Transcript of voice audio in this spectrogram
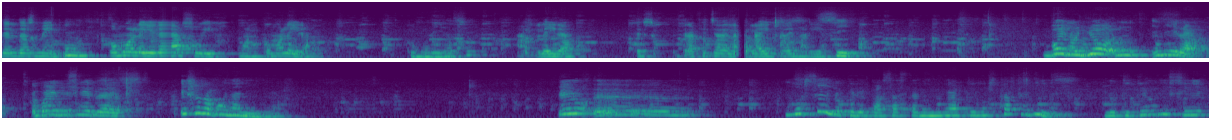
del 2000. mm. ¿Cómo le irá a su hijo? Bueno, ¿cómo le irá? ¿Cómo le digas? sí? Ah, le irá. Es la fecha de la, la hija de María. Sí. Bueno, yo, mira, voy a decir, eh, es una buena niña. Pero eh, no sé lo que le pasa a esta niña que no está feliz. Lo que quiero decir,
